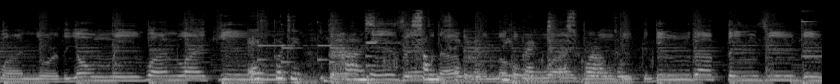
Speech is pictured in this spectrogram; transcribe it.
one, you're the only one like you. Everybody has something that in the we whole bring to this world. who can do the things you do,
